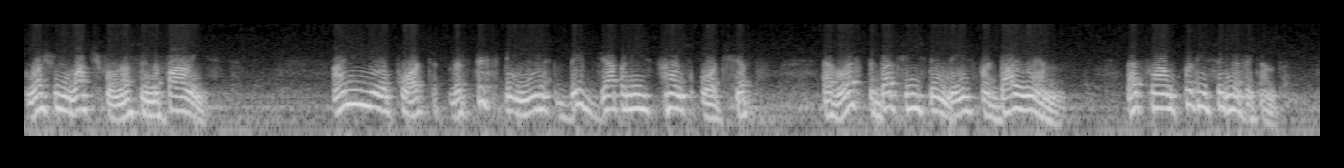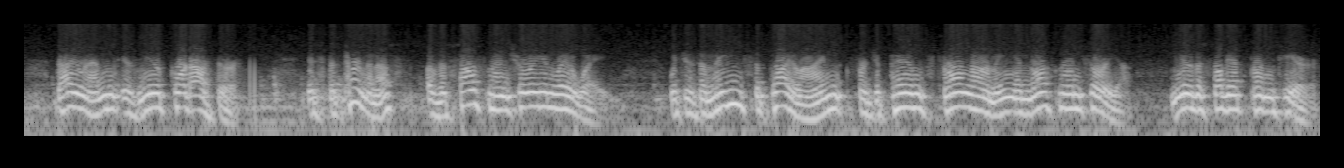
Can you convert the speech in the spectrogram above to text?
Russian watchfulness in the Far East. I mean the report that 15 big Japanese transport ships have left the Dutch East Indies for Dairen. That sounds pretty significant. Dairen is near Port Arthur. It's the terminus of the South Manchurian Railway, which is the main supply line for Japan's strong army in North Manchuria, near the Soviet frontier.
